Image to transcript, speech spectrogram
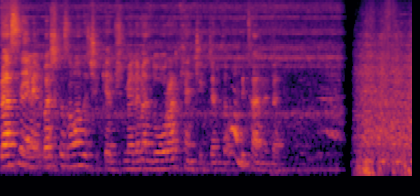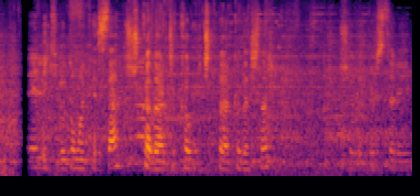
Ben seni yemek başka zaman da çekerim. Şimdi melemen doğrarken çekeceğim tamam mı bir tane de. 50 kilo domatesten şu kadarcık kabuk çıktı arkadaşlar. Şöyle göstereyim.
